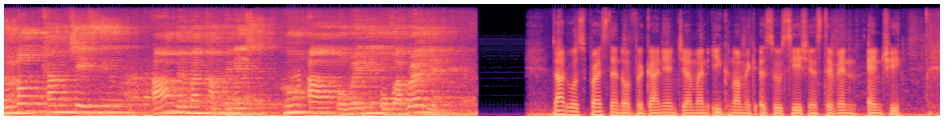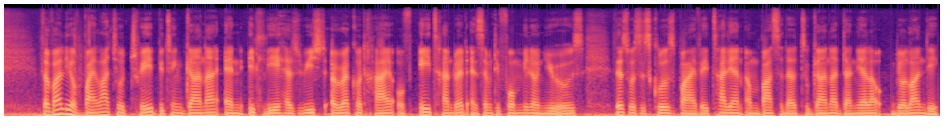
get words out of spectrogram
Do not come chasing our member companies who are already overburdened. That was President of the Ghanaian German Economic Association, Stephen Entry. The value of bilateral trade between Ghana and Italy has reached a record high of 874 million euros. This was disclosed by the Italian ambassador to Ghana, Daniela De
